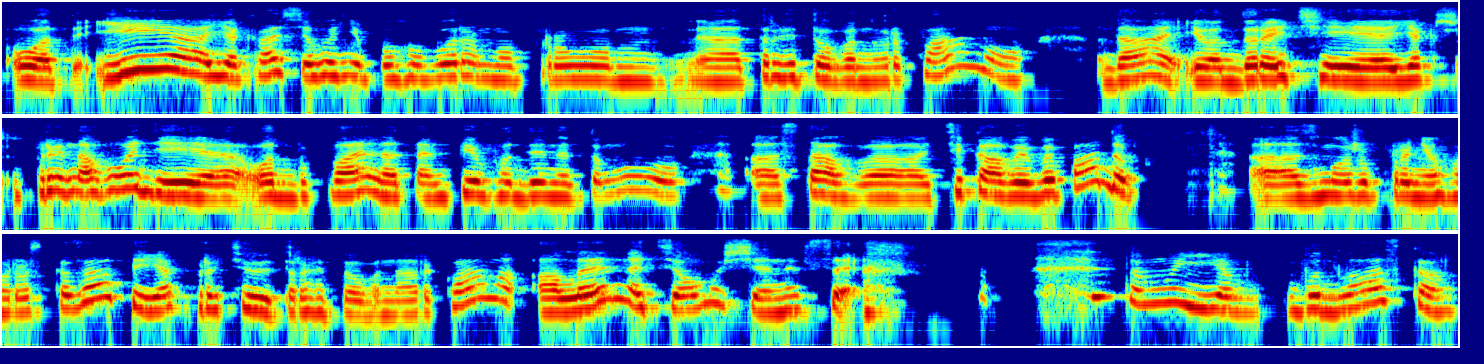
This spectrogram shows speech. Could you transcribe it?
От і якраз сьогодні поговоримо про е, таргетовану рекламу. Да, і от, до речі, якщо при нагоді, от буквально там півгодини тому е, став е, цікавий випадок. е, Зможу про нього розказати, як працює таргетована реклама, але на цьому ще не все. Тому є, будь ласка.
